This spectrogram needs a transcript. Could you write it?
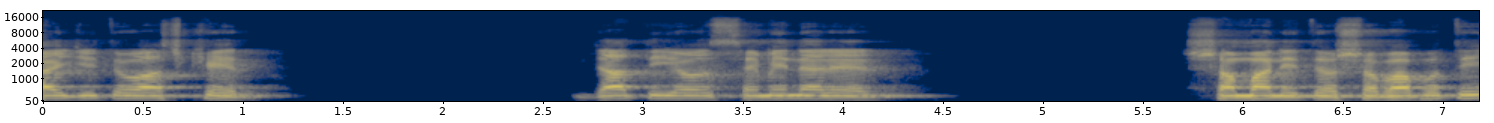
আয়োজিত আজকের জাতীয় সেমিনারের সম্মানিত সভাপতি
